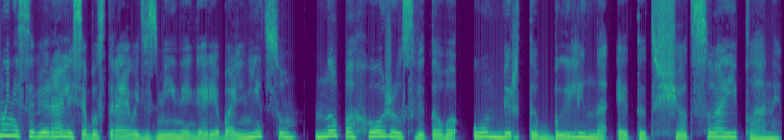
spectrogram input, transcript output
Мы не собирались обустраивать в Змеиной горе больницу, но, похоже, у святого Умберта были на этот счет свои планы.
